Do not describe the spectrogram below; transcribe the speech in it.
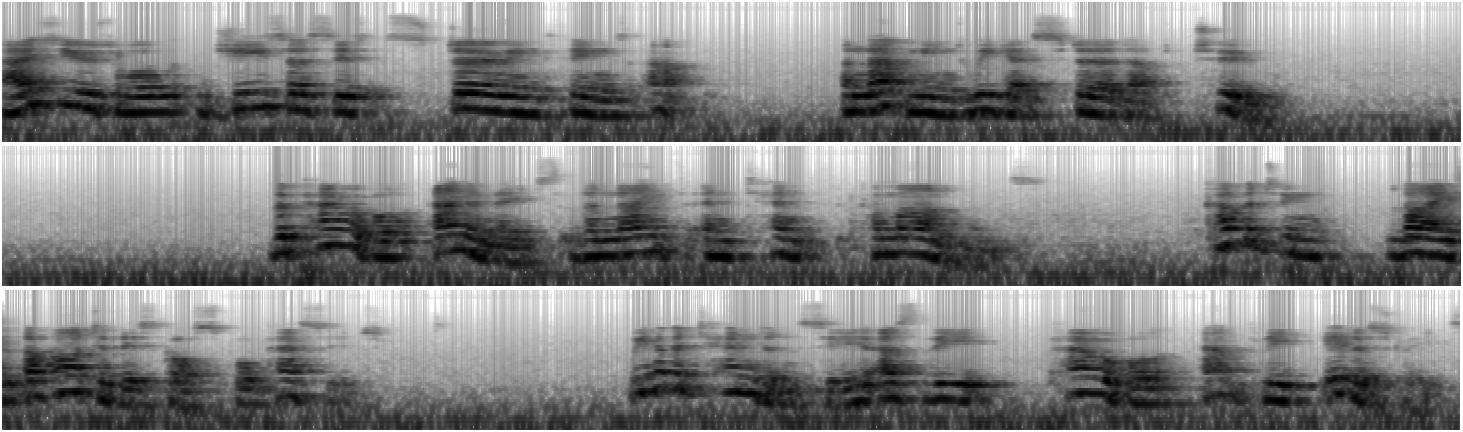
As usual, Jesus is stirring things up, and that means we get stirred up too. The parable animates the ninth and tenth commandments. Coveting lies at the heart of this gospel passage. We have a tendency, as the parable aptly illustrates,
